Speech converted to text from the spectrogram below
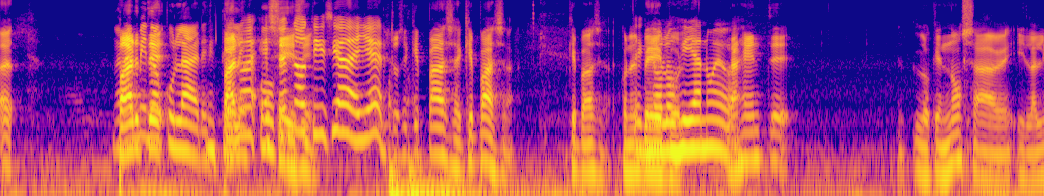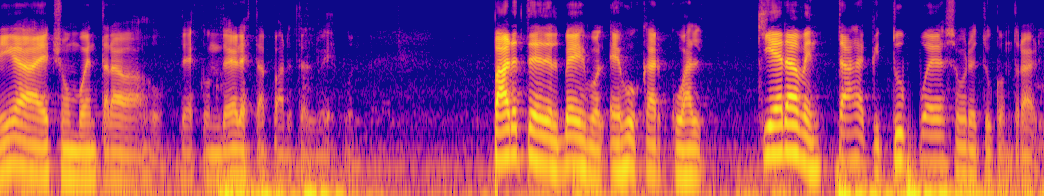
eh, No eran parte- binoculares. Vale. no esa Sí, es sí. noticia de ayer. Entonces, ¿qué pasa? ¿Qué pasa? ¿Qué pasa con el Tecnología béisbol? nueva. La gente lo que no sabe y la liga ha hecho un buen trabajo de esconder esta parte del béisbol. Parte del béisbol es buscar cualquiera ventaja que tú puedes sobre tu contrario.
